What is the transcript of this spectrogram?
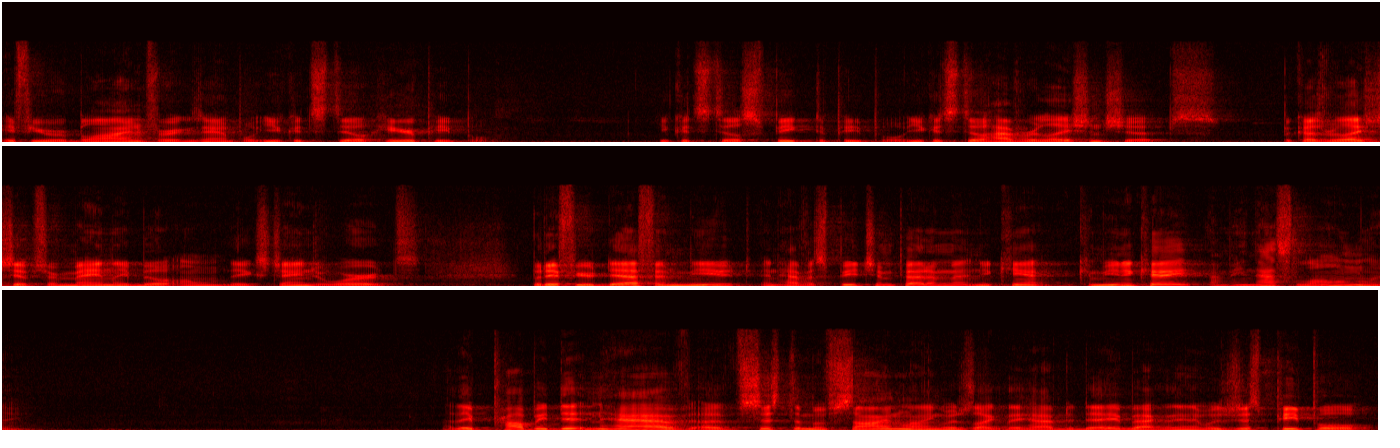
if you were blind, for example, you could still hear people. You could still speak to people. You could still have relationships because relationships are mainly built on the exchange of words. But if you're deaf and mute and have a speech impediment and you can't communicate, I mean, that's lonely. They probably didn't have a system of sign language like they have today back then. It was just people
